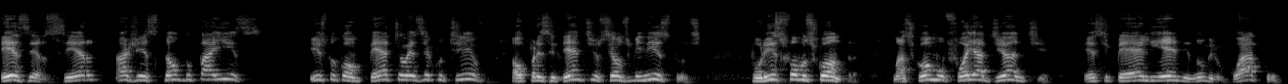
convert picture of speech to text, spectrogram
exercer a gestão do país. Isto compete ao executivo, ao presidente e os seus ministros. Por isso fomos contra. Mas como foi adiante esse PLN número 4,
